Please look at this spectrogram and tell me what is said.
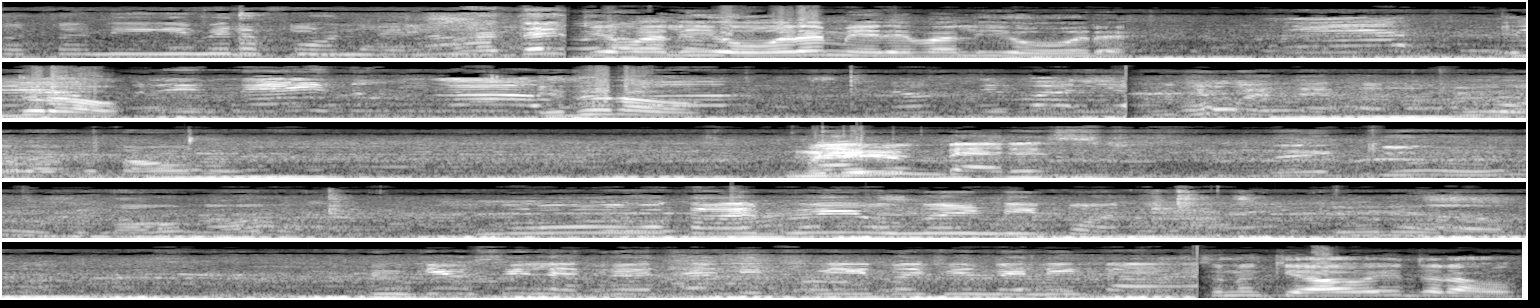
पता नहीं ये मेरा फ़ोन देना। ये वाली और है मेरे वाली और है। इधर आओ। इधर आओ। मुझे पता है। क्यों हो रहा है बताओ तो। मुझे एम्बैरेस्ड नहीं क्यों? बताओ ना। वो वो काय भाई उमर नहीं पहुँचा। क्यों नहीं आया? क्योंकि उसे लग रहा था कि छह बजे मैंने कहा। सुनो क्या हुआ? इधर आओ।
